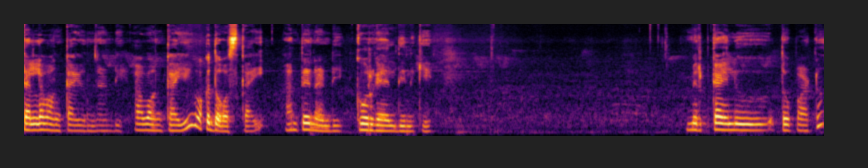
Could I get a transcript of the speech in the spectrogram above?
తెల్ల వంకాయ ఉందండి. ఆ వంకాయ ఒక దోసకాయ. అంతేనండి కూరగాయలు దీనికి. మిరపకాయలుతో పాటు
